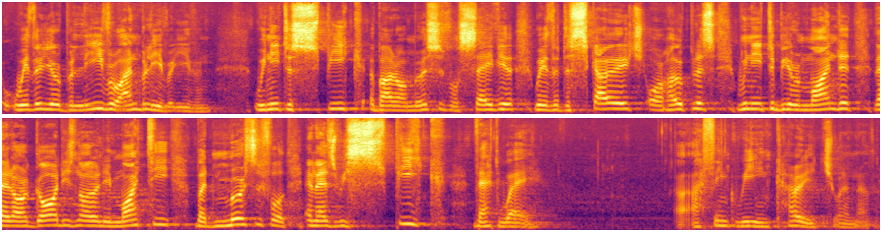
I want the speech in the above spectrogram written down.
Whether you're a believer or unbeliever, even, we need to speak about our merciful Savior. Whether discouraged or hopeless, we need to be reminded that our God is not only mighty, but merciful. And as we speak that way, I think we encourage one another.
